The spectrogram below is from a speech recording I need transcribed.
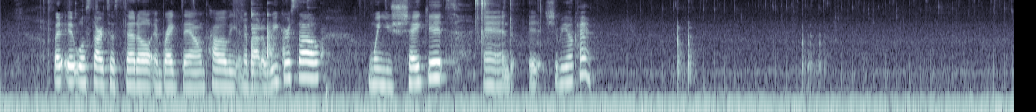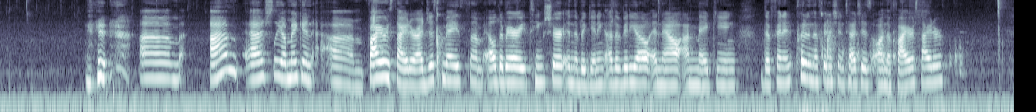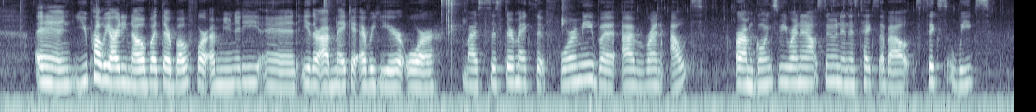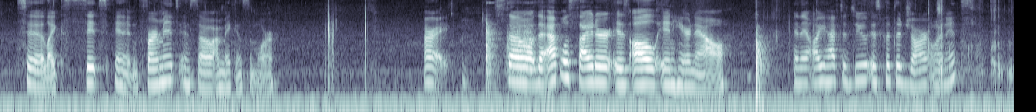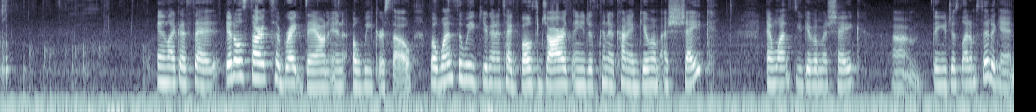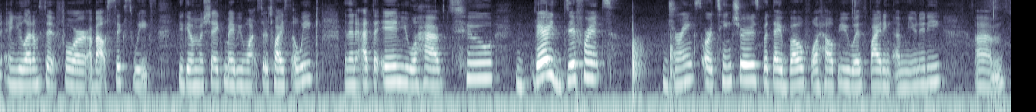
but it will start to settle and break down probably in about a week or so when you shake it and it should be okay. um, I'm actually I'm making um, fire cider. I just made some elderberry tincture in the beginning of the video, and now I'm making the finish, putting the finishing touches on the fire cider and you probably already know, but they're both for immunity. And either I make it every year or my sister makes it for me, but I've run out or I'm going to be running out soon. And this takes about six weeks to like sit and ferment. And so I'm making some more. All right. So the apple cider is all in here now. And then all you have to do is put the jar on it. And like I said, it'll start to break down in a week or so. But once a week, you're going to take both jars and you're just going to kind of give them a shake. And once you give them a shake, um, then you just let them sit again. And you let them sit for about six weeks. You give them a shake maybe once or twice a week. And then at the end, you will have two very different drinks or tinctures, but they both will help you with fighting immunity. Um,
